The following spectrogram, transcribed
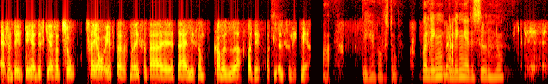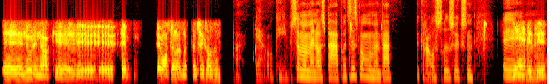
altså, det, det her, det sker så to, tre år efter, eller sådan noget, ikke? Så der, øh, der er jeg ligesom kommet videre fra det, og gider ligesom ikke mere. Nej, Det kan jeg godt forstå. Hvor længe, Ja. hvor længe er det siden nu? Øh, nu er det nok øh, fem, fem år siden, eller noget. fem-seks år siden. Ja, okay. Så må man også bare, på et tidspunkt må man bare begrave stridsøksen. Øh, Ja, det er det.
